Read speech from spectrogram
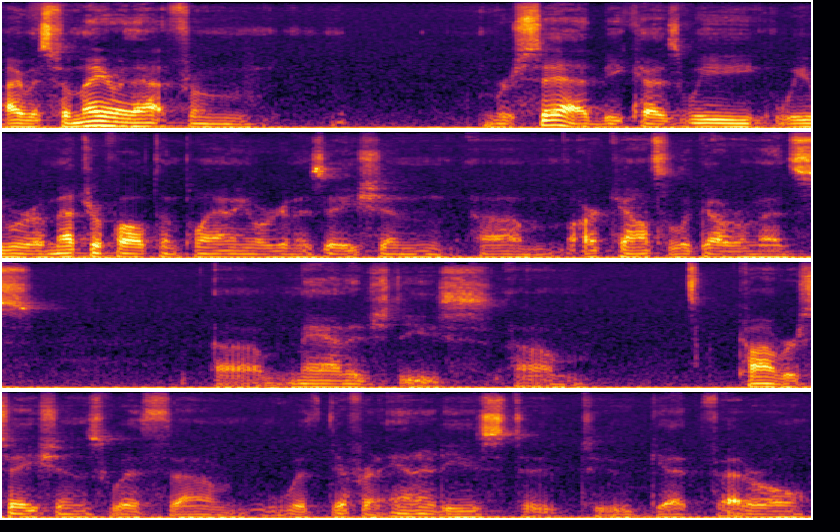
I was familiar with that from Merced because we, we were a metropolitan planning organization. Um, our council of governments um, managed these um, conversations with, um, with different entities to, to get federal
